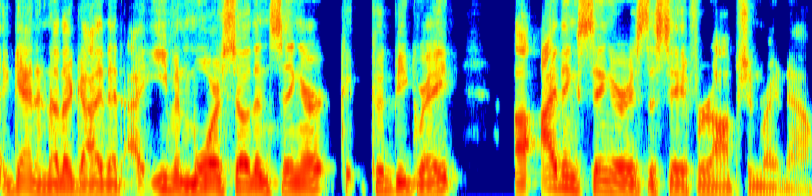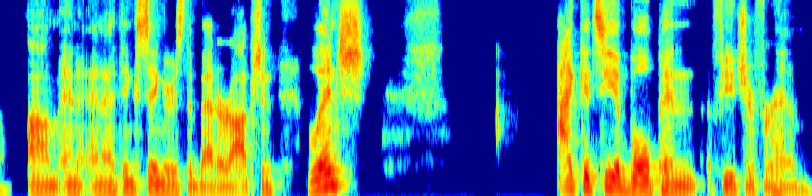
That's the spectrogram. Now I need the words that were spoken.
again, another guy that I even more so than Singer could, could be great. Uh, I think Singer is the safer option right now. Um, and, and I think Singer is the better option. Lynch, I could see a bullpen future for him,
